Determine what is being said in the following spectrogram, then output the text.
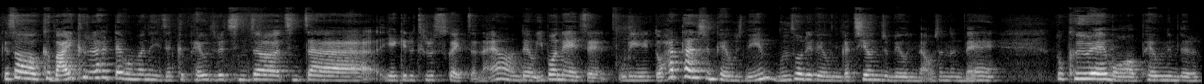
그래서 그 마이크를 할 때 보면은 이제 그 배우들의 진짜 진짜 얘기를 들을 수가 있잖아요. 근데 이번에 이제 우리 또 핫한신 배우님, 문소리 배우님과 지현준 배우님 나오셨는데 또 그 외에 뭐 배우님들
